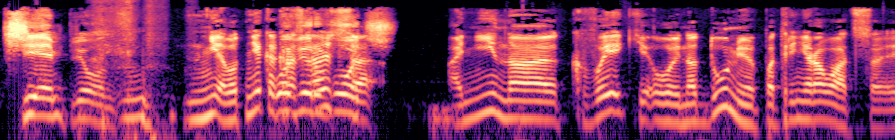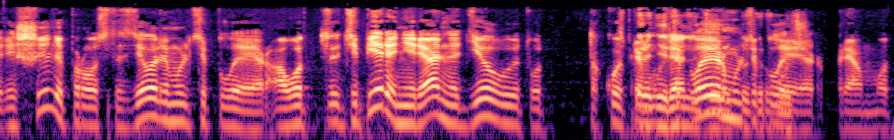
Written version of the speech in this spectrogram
Champions. Не, вот мне как раз кажется, Overwatch. они на Quake, ой, на Думе потренироваться решили просто, сделали мультиплеер. А вот теперь они реально делают вот такой Теперь прям мультиплеер, мультиплеер. Прям вот.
